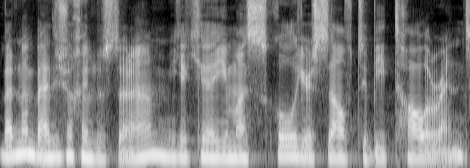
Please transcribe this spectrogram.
بعد من بعدیشو خیلی دوست دارم میگه که you must school yourself to be tolerant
